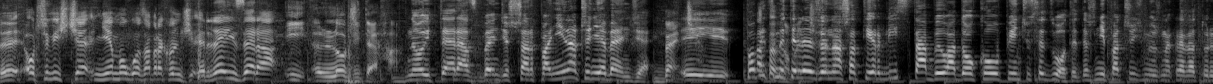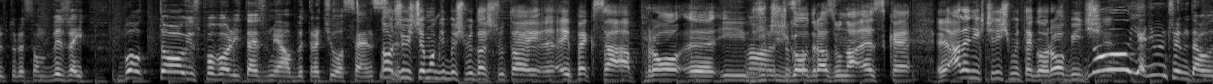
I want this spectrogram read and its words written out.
Y, oczywiście nie mogło zabraknąć Razera i Logitecha. No i teraz będzie szarpanina, czy nie będzie? Będzie. Yy, powiedzmy pewno tyle, będzie. że nasza tier lista była do około 500 zł. Też nie patrzyliśmy już na klawiatury, które są wyżej, bo to już powoli też miałoby traciło sens. No oczywiście moglibyśmy dać tutaj e, Apexa Pro e, i No, ale wrzucić to go są- od razu na eskę, e, ale nie chcieliśmy tego robić. No, ja nie wiem, czy bym dał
